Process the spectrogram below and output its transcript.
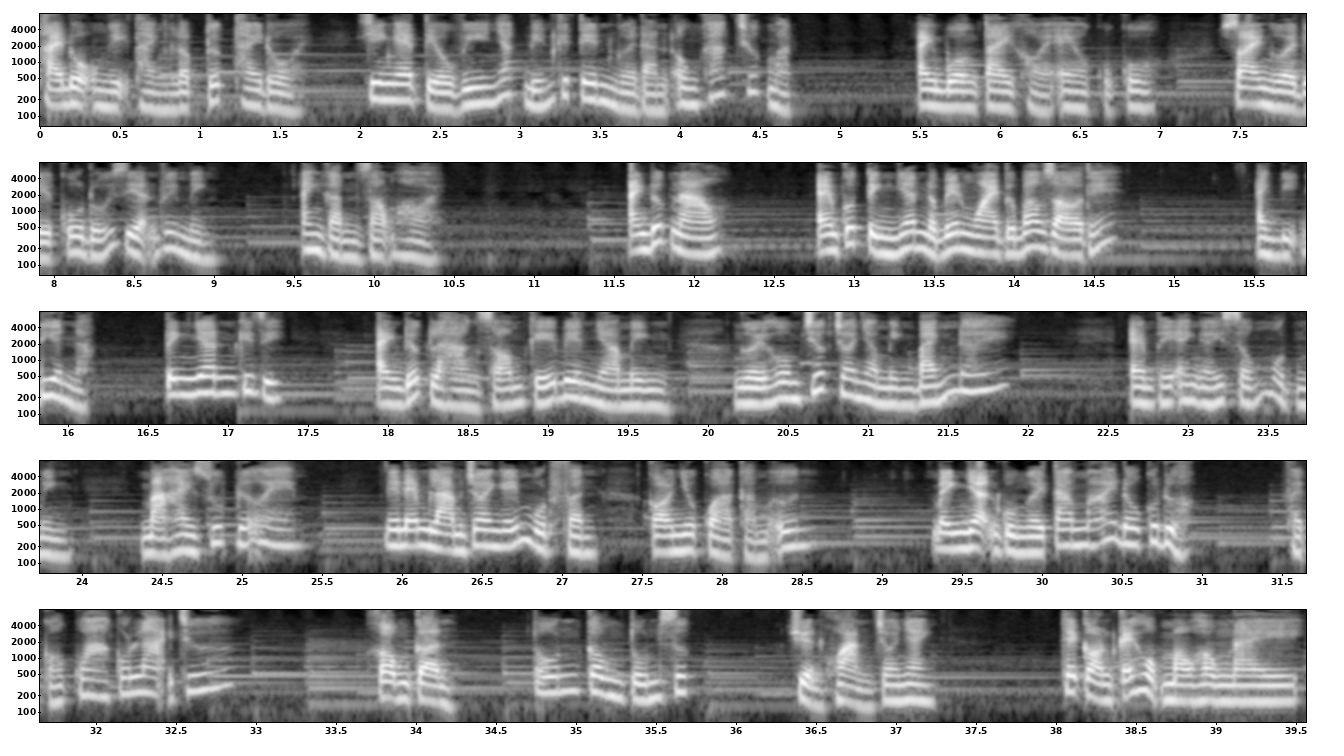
Thái độ Nghị Thành lập tức thay đổi khi nghe Tiểu Vi nhắc đến cái tên người đàn ông khác trước mặt. Anh buông tay khỏi eo của cô, xoay người để cô đối diện với mình. Anh gần giọng hỏi. Anh Đức nào? Em có tình nhân ở bên ngoài từ bao giờ thế? Anh bị điên à? Tình nhân cái gì? Anh Đức là hàng xóm kế bên nhà mình, người hôm trước cho nhà mình bánh đấy. Em thấy anh ấy sống một mình, mà hay giúp đỡ em. Nên em làm cho anh ấy một phần, coi như quà cảm ơn. Mình nhận của người ta mãi đâu có được. Phải có qua có lại chứ. Không cần, tốn công tốn sức. Chuyển khoản cho nhanh. Thế còn cái hộp màu hồng này...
